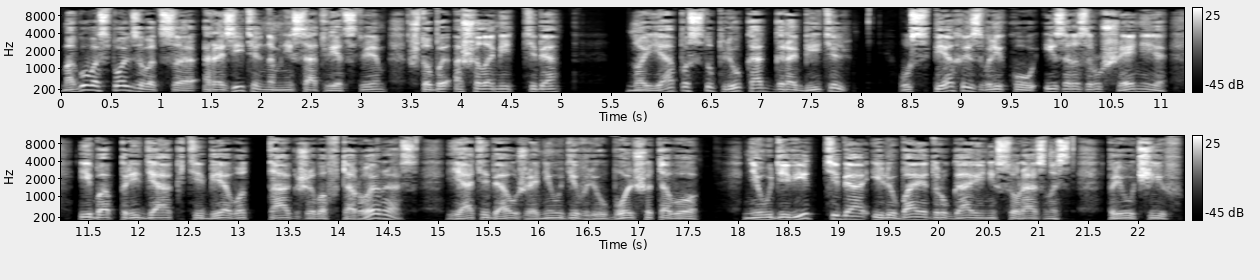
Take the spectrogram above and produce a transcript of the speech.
могу воспользоваться разительным несоответствием, чтобы ошеломить тебя, но я поступлю как грабитель, успех извлеку из разрушения, ибо, придя к тебе вот так же во второй раз, я тебя уже не удивлю, больше того, не удивит тебя и любая другая несуразность, приучив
